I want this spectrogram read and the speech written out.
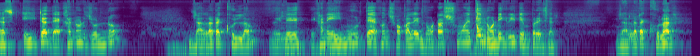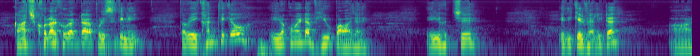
জাস্ট এইটা দেখানোর জন্য জানলাটা খুললাম নইলে এখানে এই মুহূর্তে এখন সকালে নটার সময়তে ন ডিগ্রি টেম্পারেচার জানলাটা খোলার কাঁচ খোলার খুব একটা পরিস্থিতি নেই তবে এখান থেকেও এইরকম একটা ভিউ পাওয়া যায়। এই হচ্ছে এদিকের ভ্যালিটা আর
